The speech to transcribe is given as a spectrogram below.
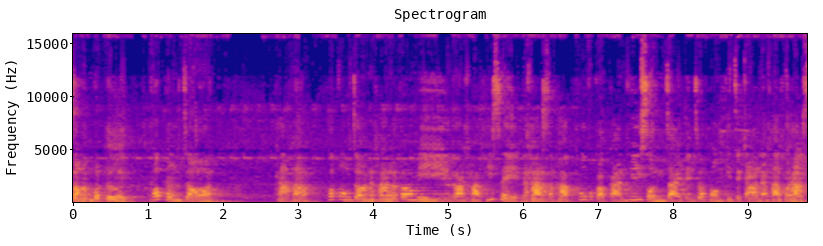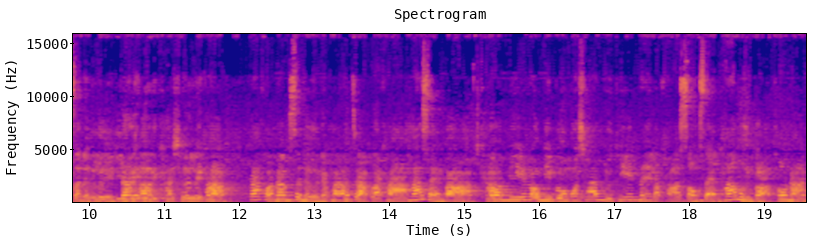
สอนหมดเลย ครบวงจรค่ะค่ะครบวงจรนะคะ แล้วก็มีราคาพิเศษนะคะค่ะสำหรับผู้ประกอบการที่สนใจเป็นเจ้าของกิจการนะคะขอค่ะนำเสนอเลยดีได้ไหมคะเลยค่ะเชิญเลยค่ะ ถ้าขอนำเสนอนะคะจากราคา 5 0 0 0 0 0บาท ค่ะตอนนี้เรามีโปรโมชั่นอยู่ที่ในราคา 250,000 บาทเท่านั้น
